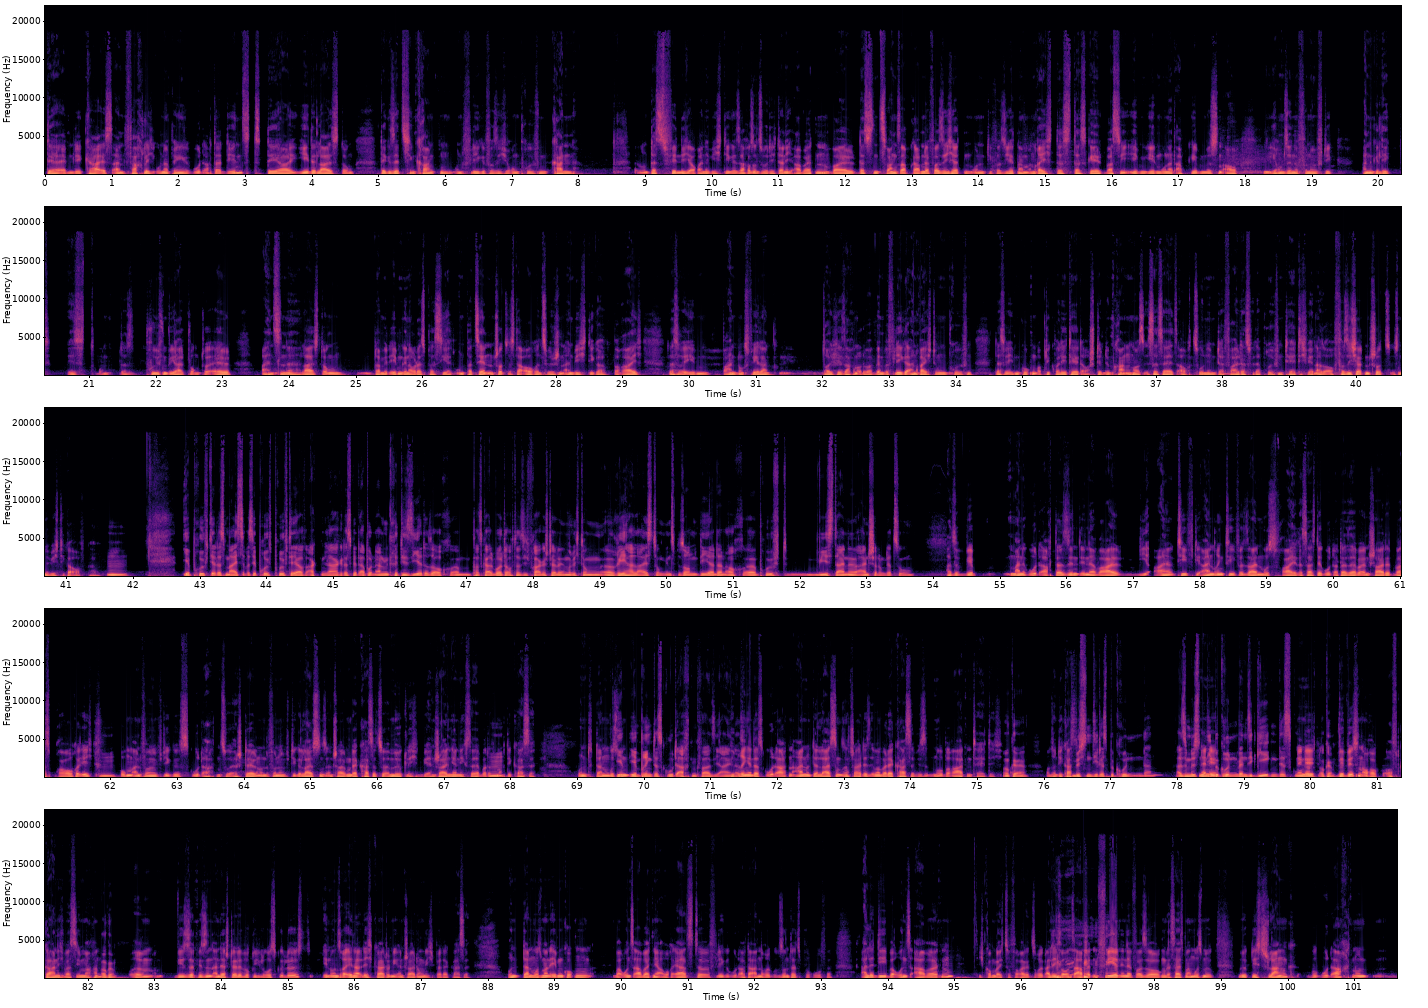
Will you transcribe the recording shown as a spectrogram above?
Der MDK ist ein fachlich unabhängiger Gutachterdienst, der jede Leistung der gesetzlichen Kranken- und Pflegeversicherung prüfen kann. Und das finde ich auch eine wichtige Sache, sonst würde ich da nicht arbeiten, weil das sind Zwangsabgaben der Versicherten und die Versicherten haben ein Recht, dass das Geld, was sie eben jeden Monat abgeben müssen, auch in ihrem Sinne vernünftig angelegt ist. Und das prüfen wir halt punktuell einzelne Leistungen, damit eben genau das passiert. Und Patientenschutz ist da auch inzwischen ein wichtiger Bereich, dass wir eben Behandlungsfehlern solche Sachen oder wenn wir Pflegeanreichungen prüfen, dass wir eben gucken, ob die Qualität auch stimmt. Im Krankenhaus ist das ja jetzt auch zunehmend der Fall, dass wir da prüfen tätig werden. Also auch Versichertenschutz ist eine wichtige Aufgabe. Ihr prüft ja das meiste, was ihr prüft, prüft ihr ja auf Aktenlage. Das wird ab und an kritisiert. Also auch ähm, Pascal wollte auch, dass ich Frage stelle in Richtung äh, Reha-Leistung, insbesondere die er dann auch äh, prüft. Wie ist deine Einstellung dazu? Also wir, meine Gutachter sind in der Wahl, wie tief die Eindringtiefe sein muss, frei. Das heißt, der Gutachter selber entscheidet, was brauche ich, um ein vernünftiges Gutachten zu erstellen und eine vernünftige Leistungsentscheidung der Kasse zu ermöglichen. Wir entscheiden ja nicht selber, das macht die Kasse. Und dann muss Ihr, ihr bringt das Gutachten quasi ein. wir Also- bringen das Gutachten ein und der Leistungsentscheid ist immer bei der Kasse. Wir sind nur beratend tätig. okay. Also die Kasse Müssen die das begründen dann? Also müssen Nee, die nee. begründen, wenn sie gegen das Nee, nee, Okay. wir wissen auch oft gar nicht, was sie machen. Okay. Ähm, wie gesagt, wir sind an der Stelle wirklich losgelöst in unserer Inhaltlichkeit und die Entscheidung liegt bei der Kasse. Und dann muss man eben gucken, bei uns arbeiten ja auch Ärzte, Pflegegutachter, andere Gesundheitsberufe. Alle, die bei uns arbeiten, ich komme gleich zur Frage zurück, alle, die bei uns arbeiten, fehlen in der Versorgung. Das heißt, man muss mög möglichst schlank begutachten und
